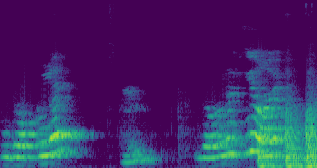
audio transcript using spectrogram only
ডকলে হুম? ডকলে কি হয় বাবা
